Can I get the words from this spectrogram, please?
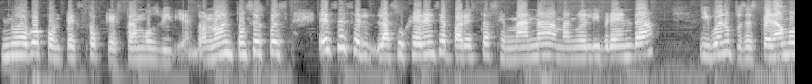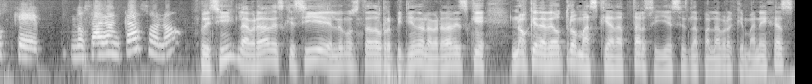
nuevo contexto que estamos viviendo, ¿no? Entonces, pues esa es la sugerencia para esta semana, Manuel y Brenda, y bueno, pues esperamos que nos hagan caso, ¿no? Pues sí, la verdad es que sí, eh, lo hemos estado repitiendo, la verdad es que no queda de otro más que adaptarse, y esa es la palabra que manejas,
